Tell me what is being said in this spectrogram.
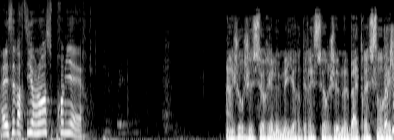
Allez c'est parti, on lance première. Un jour je serai le meilleur dresseur, je me battrai sans répit,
